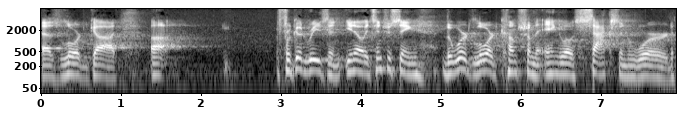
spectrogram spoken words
as Lord God. Uh, for good reason. You know, it's interesting. The word Lord comes from the Anglo Saxon word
